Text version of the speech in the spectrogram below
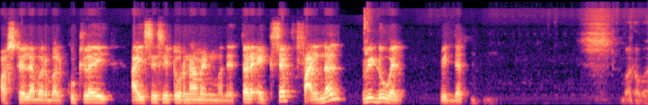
ऑस्ट्रेलिया बरोबर कुठल्याही आयसीसी टुर्नामेंटमध्ये तर except final we do well with that बरोबर.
